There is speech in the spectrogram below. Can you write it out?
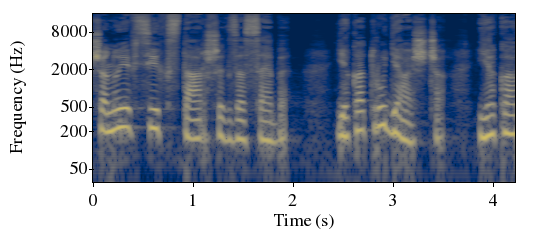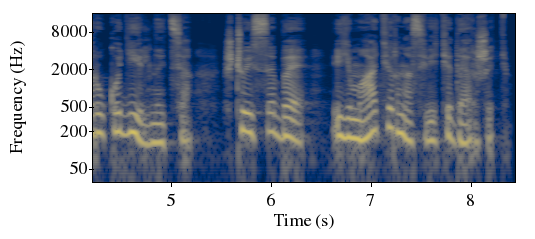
шанує всіх старших за себе, яка трудяща, яка рукодільниця, що й себе, і матір на світі держить.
